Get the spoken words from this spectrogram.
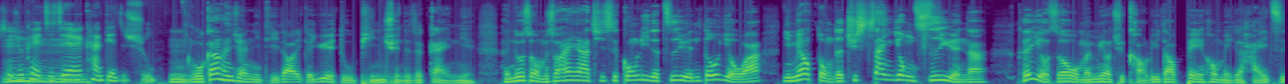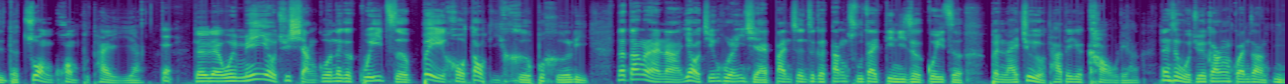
所以就可以直接看电子书。嗯，我刚刚很喜欢你提到一个阅读平权的这概念。很多时候我们说，哎呀，其实公立的资源都有啊，你们要懂得去善用资源呐。可是有时候我们没有去考虑到背后每个孩子的状况不太一样，对对不对？我也没有去想过那个规则背后到底合不合理。那当然啦，要有监护人一起来办证，这个当初在订立这个规则本来就有他的一个考量。但是我觉得刚刚馆长你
